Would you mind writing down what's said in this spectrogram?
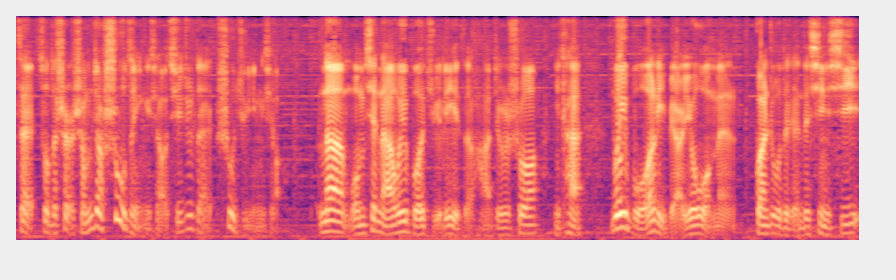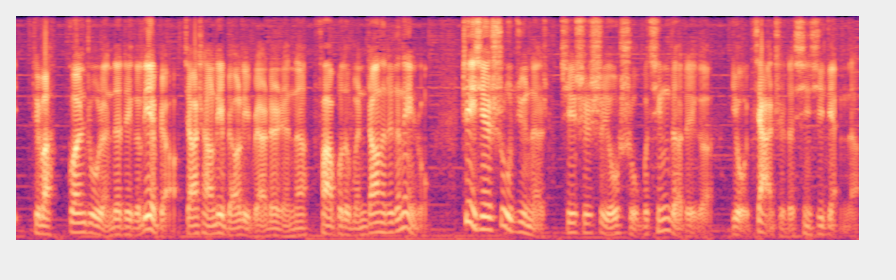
在做的事儿，什么叫数字营销？其实就在数据营销。那我们先拿微博举例子哈，就是说，你看微博里边有我们关注的人的信息，对吧？关注人的这个列表，加上列表里边的人呢发布的文章的这个内容，这些数据呢，其实是有数不清的这个有价值的信息点的。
